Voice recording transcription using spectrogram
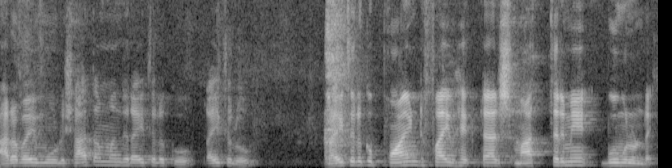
అరవై మూడు శాతం మంది రైతులకు రైతులు రైతులకు పాయింట్ ఫైవ్ హెక్టార్స్ మాత్రమే భూములు ఉన్నాయి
